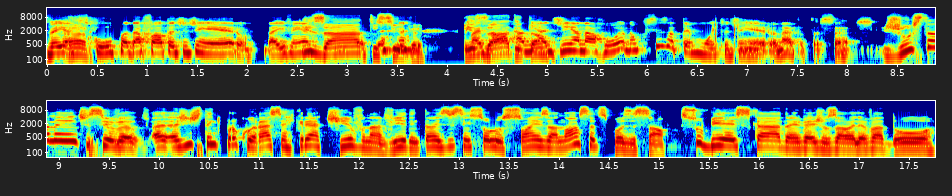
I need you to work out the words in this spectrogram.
Veio a ah. desculpa da falta de dinheiro. Daí vem a Exato, desculpa. Silvia. Mas Exato, uma então. caminhadinha então... na rua não precisa ter muito dinheiro, né, doutor Sérgio? Justamente, Silvia. A, a, gente tem que procurar ser criativo na vida, então existem soluções à nossa disposição. Subir a escada ao invés de usar o elevador,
